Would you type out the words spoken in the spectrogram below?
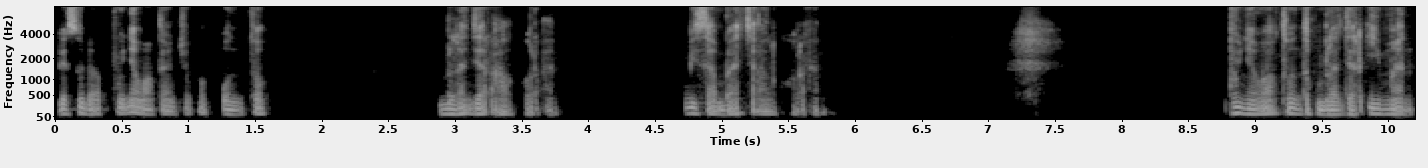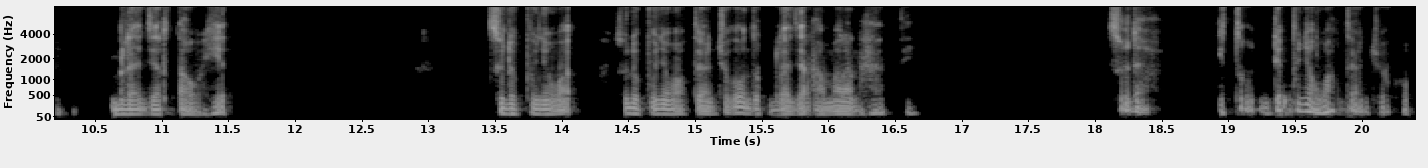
Dia sudah punya waktu yang cukup untuk belajar Al-Quran. Bisa baca Al-Quran. Punya waktu untuk belajar iman, belajar tauhid. Sudah punya waktu sudah punya waktu yang cukup untuk belajar amalan hati. Sudah, itu dia punya waktu yang cukup.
